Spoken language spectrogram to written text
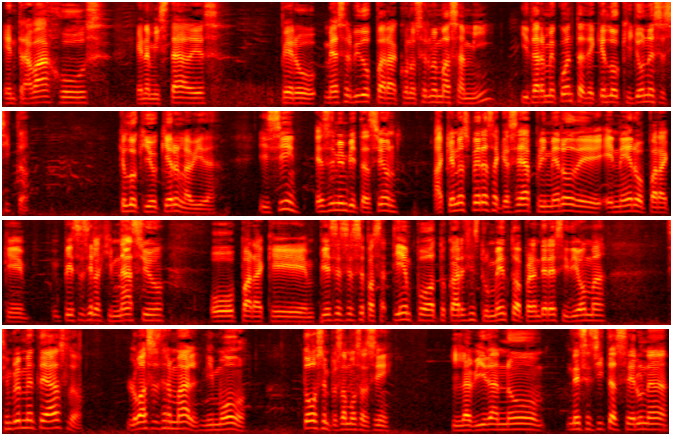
en trabajos, en amistades, pero me ha servido para conocerme más a mí y darme cuenta de qué es lo que yo necesito, qué es lo que yo quiero en la vida. Y sí, esa es mi invitación. ¿A qué no esperas a que sea primero de enero para que empieces a ir al gimnasio o para que empieces ese pasatiempo, a tocar ese instrumento, a aprender ese idioma? Simplemente hazlo. Lo vas a hacer mal, ni modo. Todos empezamos así. La vida no necesita ser una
